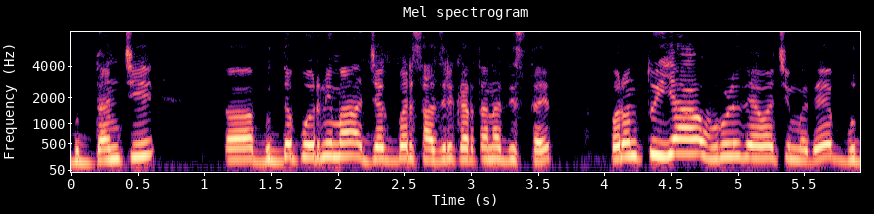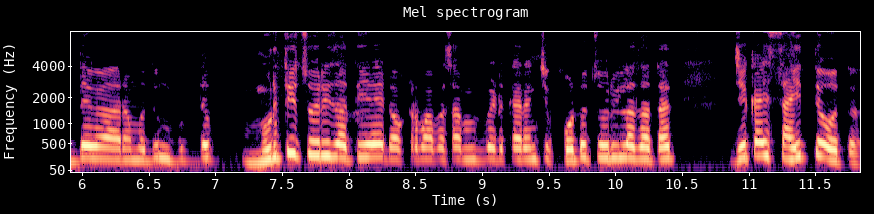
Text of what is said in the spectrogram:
बुद्धांची बुद्ध पौर्णिमा जगभर साजरी करताना दिसत आहेत परंतु या उरुळी देवाची मध्ये बुद्ध विहारामधून बुद्ध मूर्ती चोरी जाते. डॉक्टर बाबासाहेब आंबेडकरांचे फोटो चोरीला जातात. जे काही साहित्य होतं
